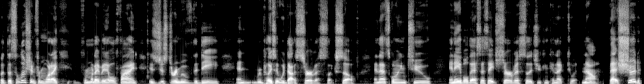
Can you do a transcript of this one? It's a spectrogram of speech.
But the solution from what I from what I've been able to find is just to remove the D and replace it with dot .service like so. And that's going to enable the SSH service so that you can connect to it. Now, that should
